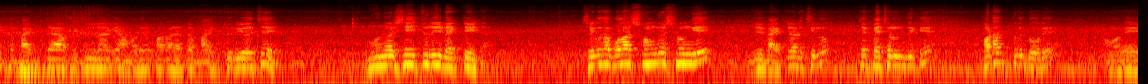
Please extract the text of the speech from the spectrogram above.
এটা বাইকটা কিছুদিন আগে আমাদের পাড়ার একটা বাইক চুরি হয়েছে। মনে হয় সেই চুরির বাইকটা এটা। সে কথা বলার সঙ্গে সঙ্গে যে বাইকটা ছিল, সে পেছনের দিকে হঠাৎ করে দৌড়ে আমাদের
